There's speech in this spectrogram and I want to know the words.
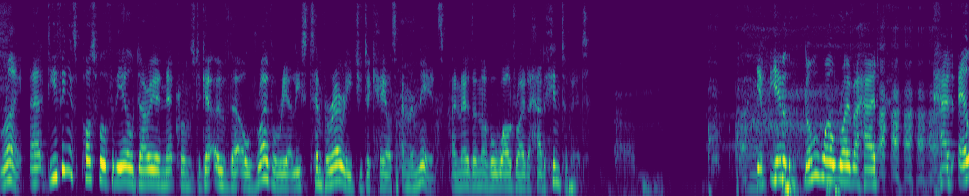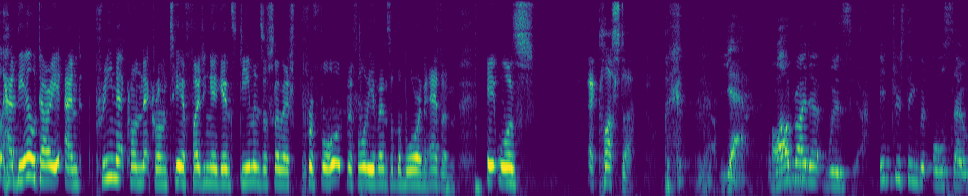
Right. Uh, do you think it's possible for the Aeldari and Necrons to get over their old rivalry, at least temporarily, due to Chaos and the Nids? I know the novel Wild Rider had a hint of it. Yeah, yeah, but the novel Wild Rider had had El, had the Aeldari and pre-Necron Necrontyr fighting against demons of Slaanesh before before the events of the War in Heaven. It was a cluster. yeah. yeah. Wild um, Rider was yeah interesting, but also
